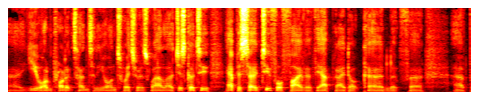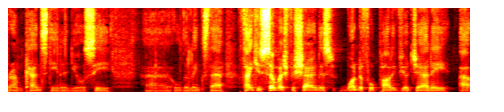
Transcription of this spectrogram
uh, you on Product Hunt and you on Twitter as well. Uh, just go to episode 245 of the appguy.co and look for uh, Bram Kanstein and you'll see uh, all the links there. Thank you so much for sharing this wonderful part of your journey. Uh,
